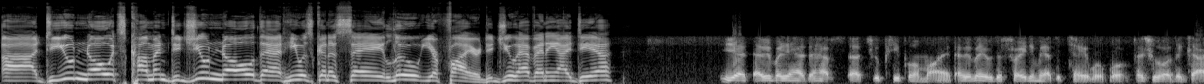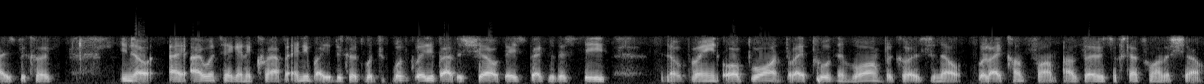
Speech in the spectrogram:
uh, do you know it's coming? Did you know that he was going to say, "Lou, you're fired"? Did you have any idea? Yes, everybody had to have uh, two people in mind. Everybody was afraid of me at the table, especially all the guys, because you know I, I wouldn't take any crap from anybody. Because what's, what's great about the show, they expected to see you know brain or brawn, but I proved them wrong because you know where I come from, I was very successful on the show.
